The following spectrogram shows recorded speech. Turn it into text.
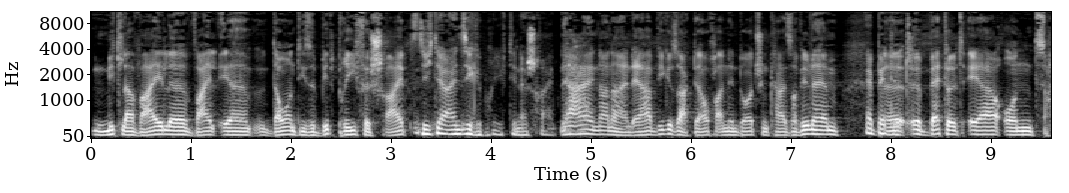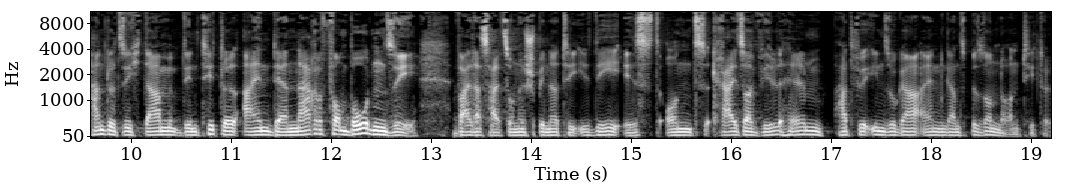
Mittlerweile, weil er dauernd diese Bittbriefe schreibt. Das ist nicht der einzige Brief, den er schreibt. Nein, nein, nein. Der, wie gesagt, der auch an den deutschen Kaiser Wilhelm er bettelt. Äh, bettelt er und handelt sich damit den Titel ein, der Narr vom Bodensee, weil das halt so eine spinnerte Idee ist. Und Kaiser Kaiser Wilhelm hat für ihn sogar einen ganz besonderen Titel.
